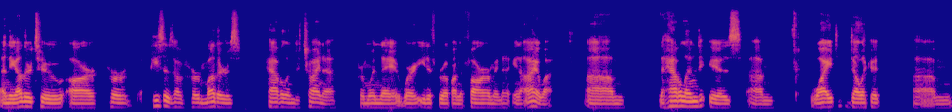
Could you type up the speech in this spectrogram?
and the other two are her pieces of her mother's Haviland to china from when they where Edith grew up on the farm in, in Iowa. Um, the Haviland is um, white, delicate, um,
